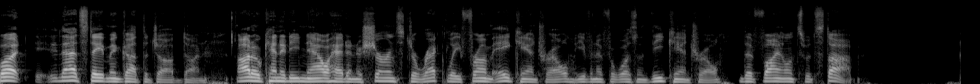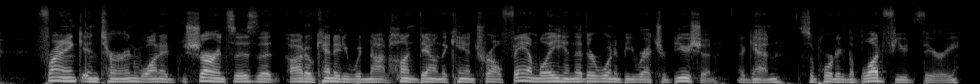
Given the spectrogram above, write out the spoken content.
But that statement got the job done. Otto Kennedy now had an assurance directly from a Cantrell, even if it wasn't the Cantrell, that violence would stop. Frank, in turn, wanted assurances that Otto Kennedy would not hunt down the Cantrell family and that there wouldn't be retribution. Again, supporting the blood feud theory.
